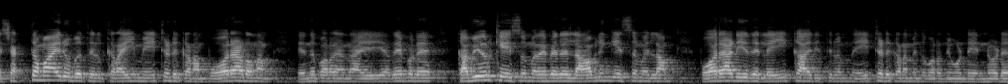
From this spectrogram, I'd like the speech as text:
ശക്തമായ രൂപത്തിൽ ക്രൈം ഏറ്റെടുക്കണം പോരാടണം എന്ന് പറയുന്ന അതേപോലെ കവിയൂർ കേസും അതേപോലെ ലാവ്ലിംഗ് കേസും എല്ലാം പോരാടിയതല്ലേ ഈ കാര്യത്തിലും ഏറ്റെടുക്കണം എന്ന് പറഞ്ഞുകൊണ്ട് എന്നോട്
